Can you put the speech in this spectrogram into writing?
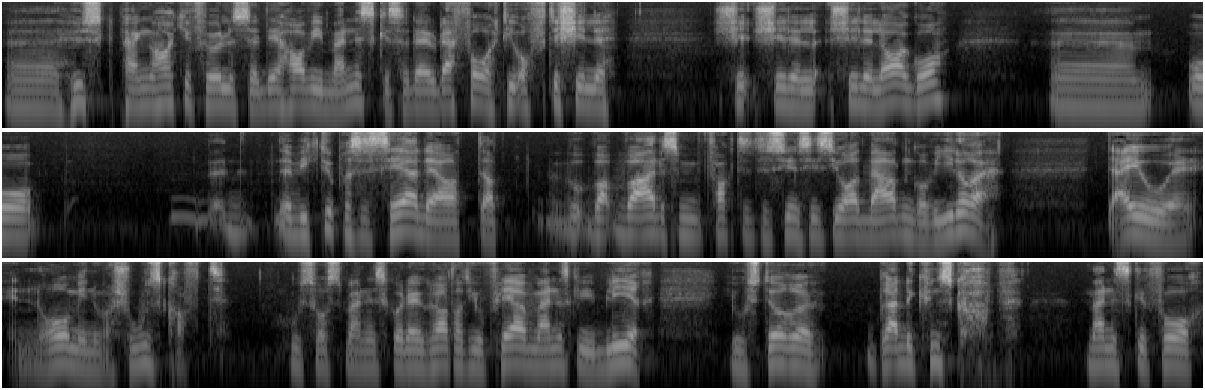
Eh, husk, penger har ikke følelse, det har vi mennesker, så det er jo derfor de ofte skiller, skiller, skiller lag òg. Eh, og det er viktig å presisere det at, at hva, hva, er det som faktisk til syvende og sist gjør at verden går videre? Det er jo en enorm innovasjonskraft hos oss mennesker. Og det er jo klart at jo flere mennesker vi blir, jo større breddekunnskap mennesker får,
